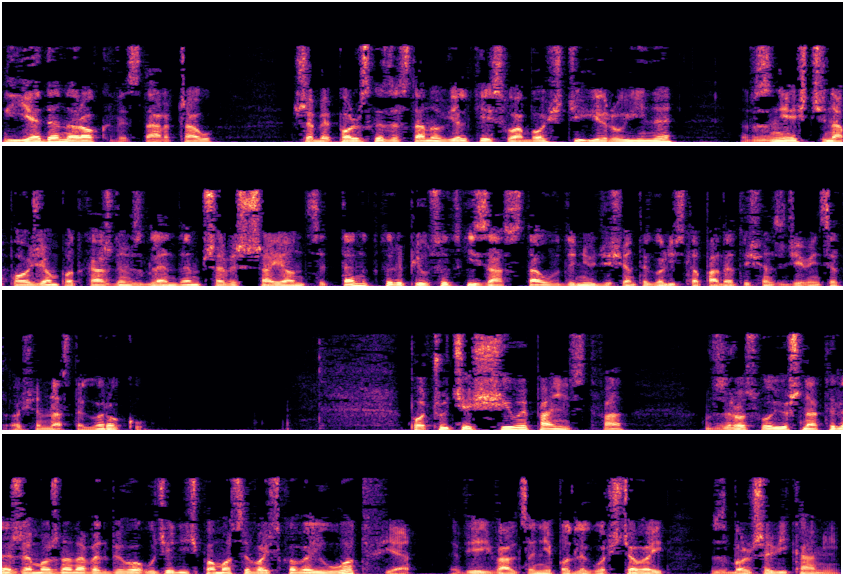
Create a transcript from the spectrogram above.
Jeden rok wystarczał, żeby Polskę ze stanu wielkiej słabości i ruiny wznieść na poziom pod każdym względem przewyższający ten, który Piłsudski zastał w dniu 10 listopada 1918 roku. Poczucie siły państwa wzrosło już na tyle, że można nawet było udzielić pomocy wojskowej Łotwie w jej walce niepodległościowej z bolszewikami.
